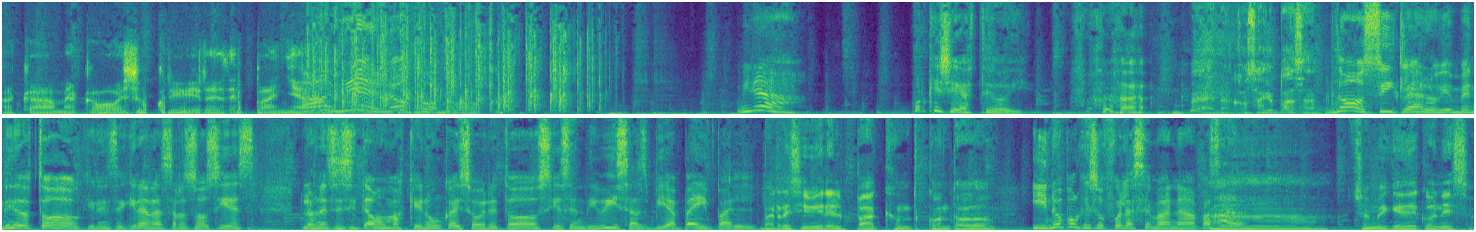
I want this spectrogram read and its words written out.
Acá me acabo de suscribir desde España. Ah, bien, loco. Mirá, ¿por qué llegaste hoy? Bueno, cosas que pasan. No, sí, claro, bienvenidos todos. Quienes se quieran hacer socios, los necesitamos más que nunca y sobre todo si es en divisas, vía PayPal. ¿Va a recibir el pack con, con todo? Y no porque eso fue la semana pasada. Ah, yo me quedé con eso.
